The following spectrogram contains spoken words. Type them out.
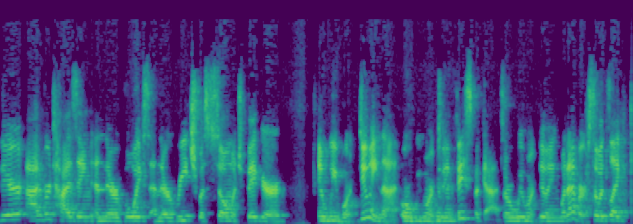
their advertising and their voice and their reach was so much bigger and we weren't doing that or we weren't doing facebook ads or we weren't doing whatever. So it's like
